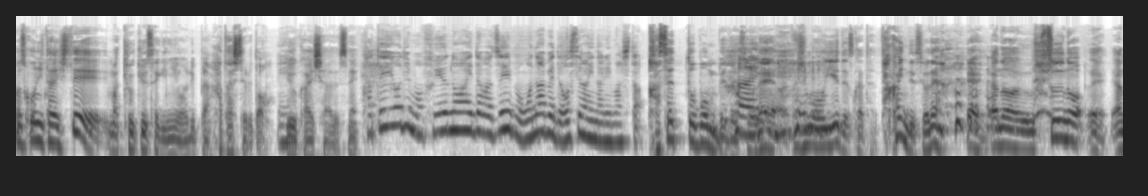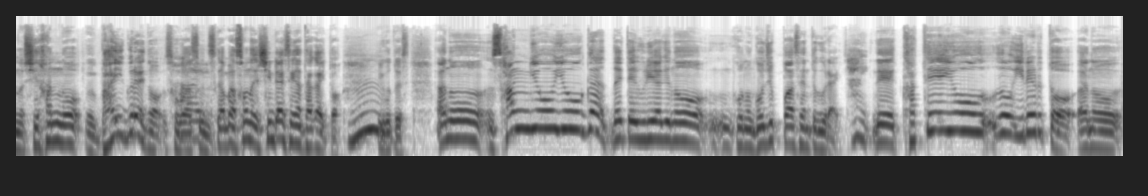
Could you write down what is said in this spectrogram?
あ、そこに対して、まあ、供給責任を立派に果たしているという会社ですね。家庭用でも冬の間は随分お鍋でお世話になりました。カセットボンベですよね。はい、私も家ですか？ら 高いんですよね。えあの、普通の、えあの、市販の倍ぐらいの相場がするんですが、はい、まあ、そんなに信頼性が高いということです。うん、あの、産業用が大体売上のこの50%ぐらい。はい、で、家庭用を入れると、あの、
